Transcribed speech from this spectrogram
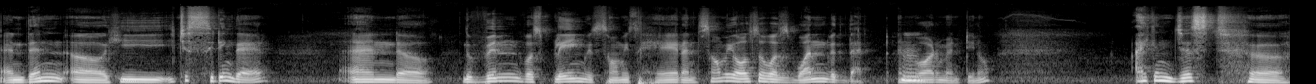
and then uh, he just sitting there, and uh, the wind was playing with Swami's hair, and Swami also was one with that environment. You know, I can just uh,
